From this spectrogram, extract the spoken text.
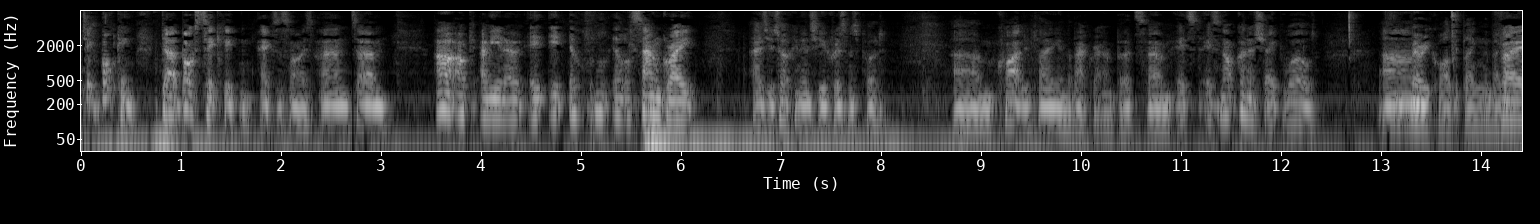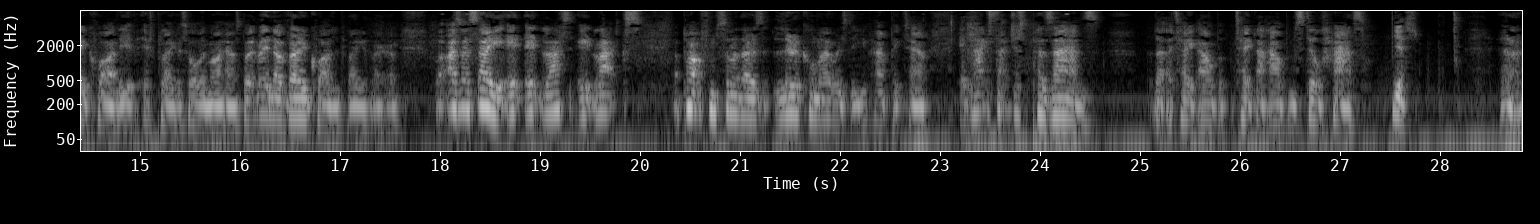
tick boxing uh, box ticking exercise, and um, oh, okay, I mean, you know, it, it it'll, it'll sound great as you're tucking into your Christmas pud, um, quietly playing in the background, but um, it's it's not going to shake the world. Um, Very quietly playing in the background. very quietly, if, if playing at all in my house. But no, very quietly playing in the background. But as I say, it it, lacks, it lacks, apart from some of those lyrical moments that you have picked out, it lacks that just pizzazz that a take album, take that album still has. Yes. You know.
